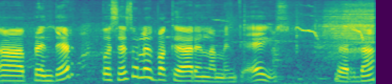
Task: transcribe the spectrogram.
a aprender, pues eso les va a quedar en la mente a ellos, ¿verdad?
